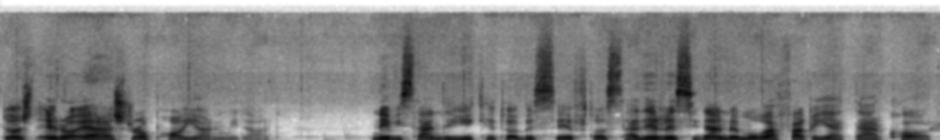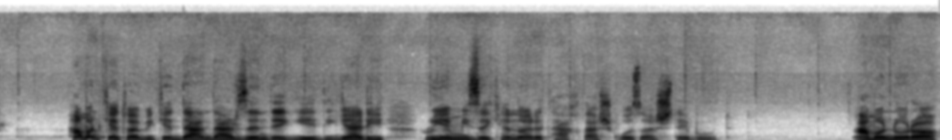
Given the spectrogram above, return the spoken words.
داشت ارائهش را پایان می‌داد. نویسنده کتاب صفر تا صد رسیدن به موفقیت در کار. همان کتابی که دن در زندگی دیگری روی میز کنار تختش گذاشته بود. اما نورا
